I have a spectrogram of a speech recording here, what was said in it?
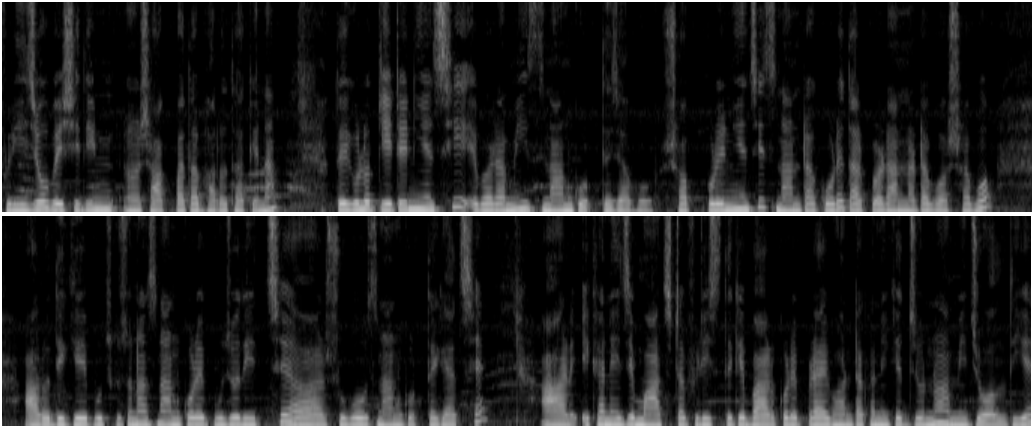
ফ্রিজেও বেশি দিন শাক পাতা ভালো থাকে না। তো এগুলো কেটে নিয়েছি, এবার আমি স্নান করতে যাব। সব করে নিয়েছি, স্নানটা করে তারপর রান্নাটা বসাবো। আর ওদিকে পুচকুচোনা স্নান করে পুজো দিচ্ছে, আর শুভও স্নান করতে গেছে। আর এখানে যে মাছটা ফ্রিজ থেকে বার করে প্রায় ঘন্টাখানিকের জন্য আমি জল দিয়ে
